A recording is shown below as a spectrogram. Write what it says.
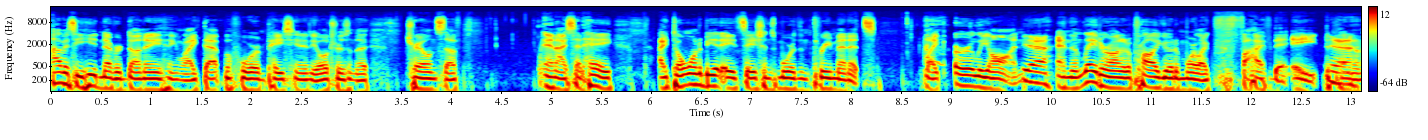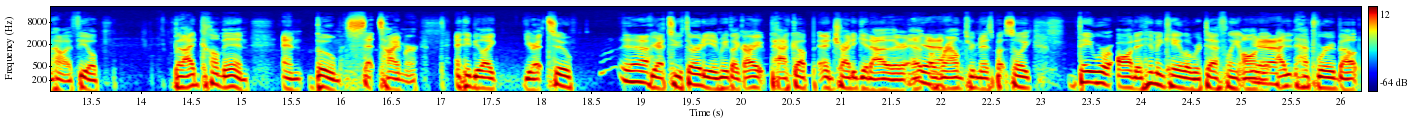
obviously he had never done anything like that before in pacing and the ultras and the trail and stuff. And I said, hey, I don't want to be at aid stations more than three minutes. Like early on, Yeah. and then later on, it'll probably go to more like five to eight, depending Yeah. on how I feel. But I'd come in and boom, set timer, and he'd be like, "You're at two, Yeah. you're at two thirty, and we'd like, all right, pack up and try to get out of there at Yeah. around three minutes. But so like they were on it. Him and Kayla were definitely on Yeah. it. I didn't have to worry about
